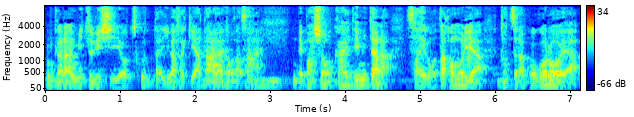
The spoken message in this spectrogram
それから三菱を作った岩崎弥太郎とかさ、で場所を変えてみたら西郷隆盛や桂小五郎や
